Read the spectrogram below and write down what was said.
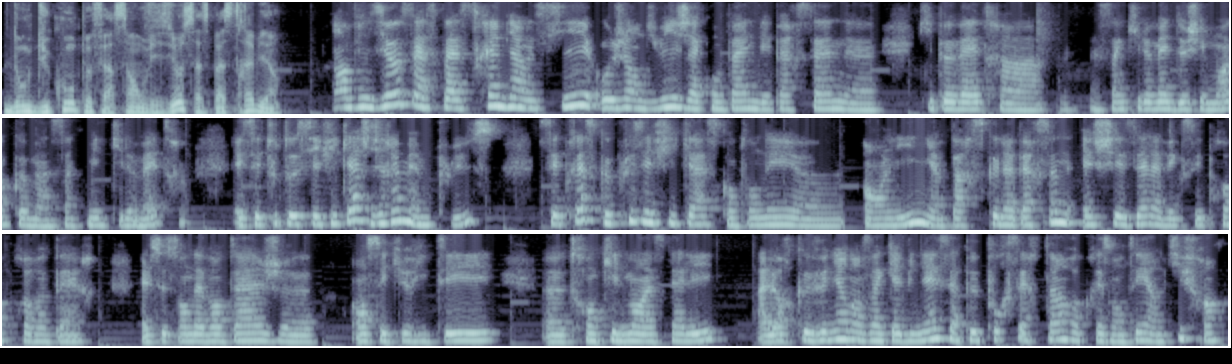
Donc du coup, on peut faire ça en visio, ça se passe très bien. En visio, ça se passe très bien aussi. Aujourd'hui, j'accompagne des personnes euh, qui peuvent être à, 5 km de chez moi comme à 5000 km. Et c'est tout aussi efficace, je dirais même plus. C'est presque plus efficace quand on est euh, en ligne parce que la personne est chez elle avec ses propres repères. Elle se sent davantage en sécurité, tranquillement installée alors que venir dans un cabinet, ça peut pour certains représenter un petit frein.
